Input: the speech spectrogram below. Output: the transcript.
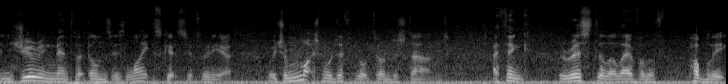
enduring mental illnesses like schizophrenia, which are much more difficult to understand, I think there is still a level of public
